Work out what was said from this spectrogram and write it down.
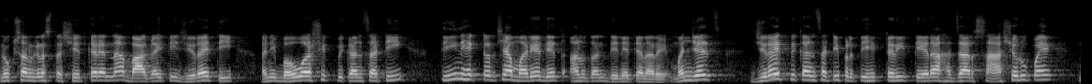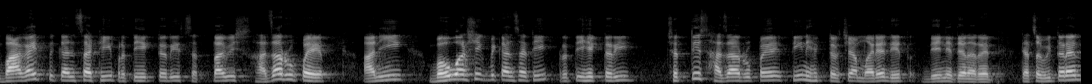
नुकसानग्रस्त शेतकऱ्यांना बागायती जिरायती आणि बहुवार्षिक पिकांसाठी तीन हेक्टरच्या मर्यादेत अनुदान देण्यात येणार आहे. म्हणजेच जिरायत पिकांसाठी प्रति हेक्टरी तेरा हजार सहाशे रुपये बागायत पिकांसाठी प्रति हेक्टरी सत्तावीस हजार रुपये आणि बहुवार्षिक पिकांसाठी प्रति हेक्टरी छत्तीस हजार रुपये तीन हेक्टरच्या मर्यादेत देण्यात येणार आहेत. त्याचं वितरण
